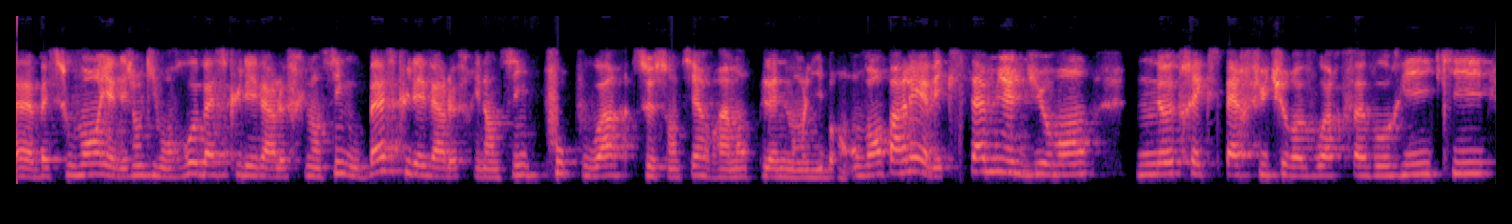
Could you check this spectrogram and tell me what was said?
euh, bah, souvent, il y a des gens qui vont rebasculer vers le freelancing ou basculer vers le freelancing pour pouvoir se sentir vraiment pleinement libre. On va en parler avec Samuel Durand, notre expert future of work favori, qui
